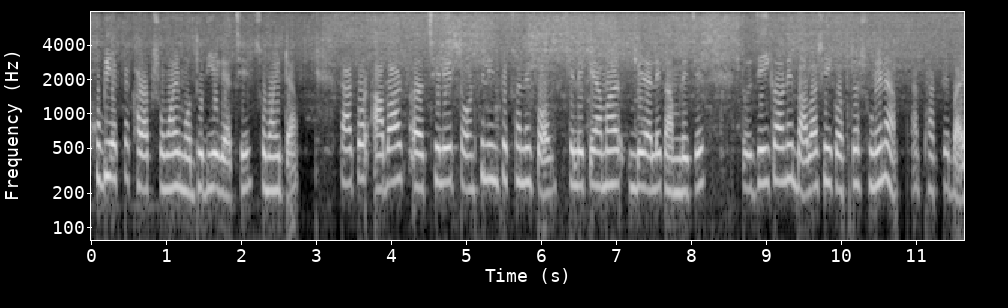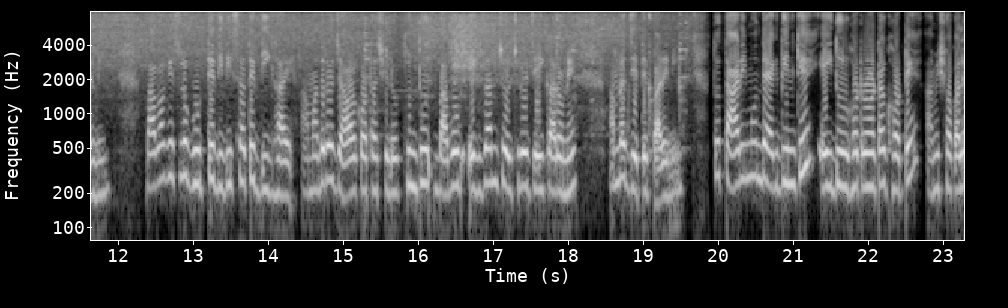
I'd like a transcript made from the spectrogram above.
খুবই একটা খারাপ সময়ের মধ্য দিয়ে গেছে সময়টা। তারপর আবার ছেলের টনসিল ইনফেকশনের পর ছেলেকে আমার বিড়ালে কামড়েছে। তো যেই কারণে বাবা সেই কথাটা শুনে না আর থাকতে পারেনি। বাবা গেছিল ঘুরতে দিদির সাথে দীঘায়। আমাদেরও যাওয়ার কথা ছিল, কিন্তু বাবুর এক্সাম চলছিল যেই কারণে আমরা যেতে পারিনি। তো তারই মধ্যে একদিনকে এই দুর্ঘটনাটা ঘটে। আমি সকালে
